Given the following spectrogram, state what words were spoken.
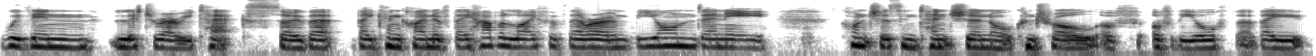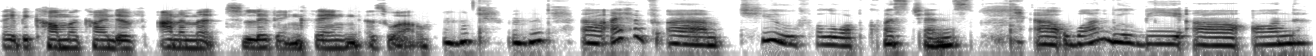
within literary texts so that they can kind of they have a life of their own beyond any conscious intention or control of of the author they they become a kind of animate living thing as well mm-hmm, mm-hmm. Uh, i have um, two follow-up questions uh, one will be uh, on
